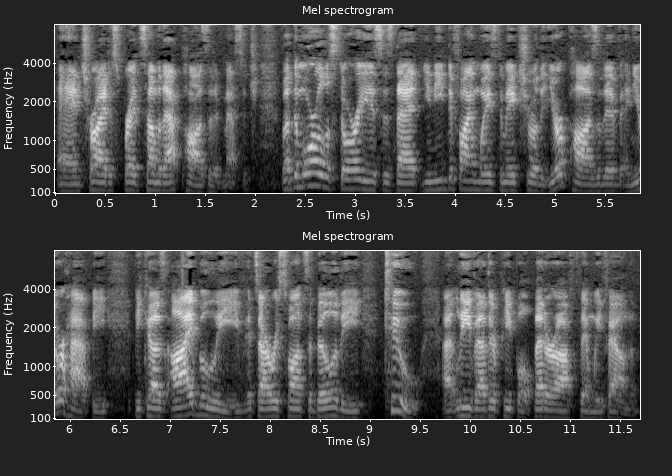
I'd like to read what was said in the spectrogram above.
and try to spread some of that positive message. But the moral of the story is, is that you need to find ways to make sure that you're positive and you're happy because I believe it's our responsibility to uh, leave other people better off than we found them.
